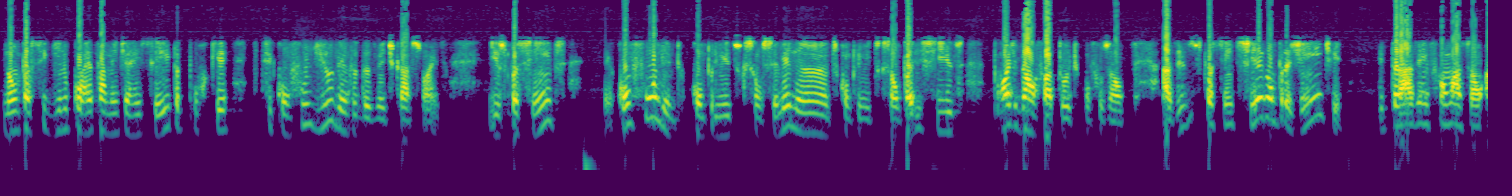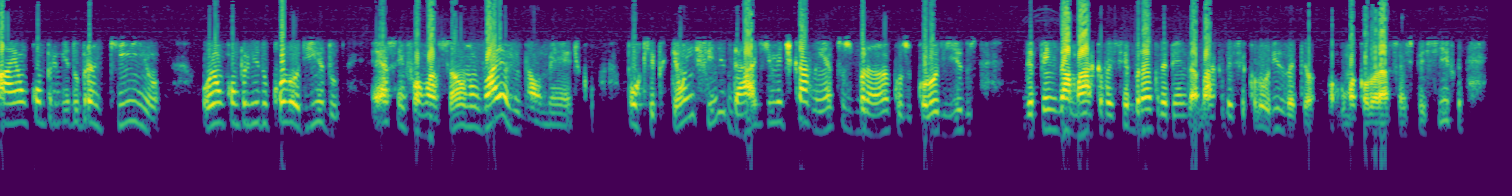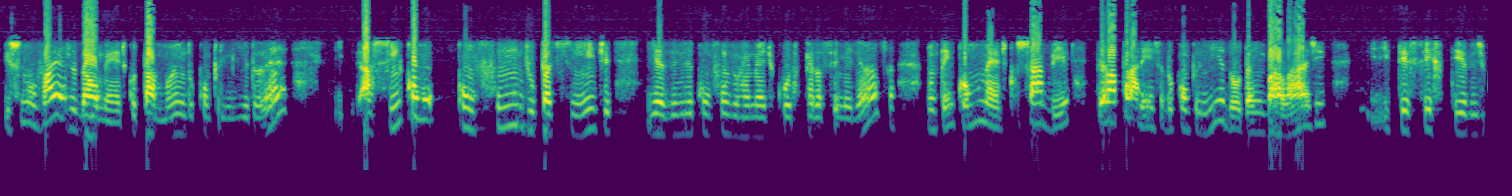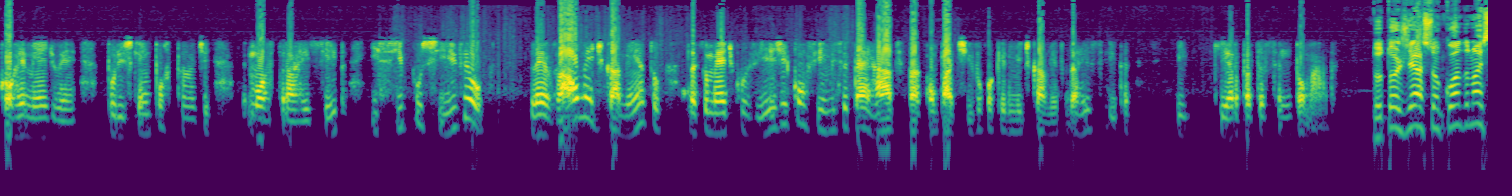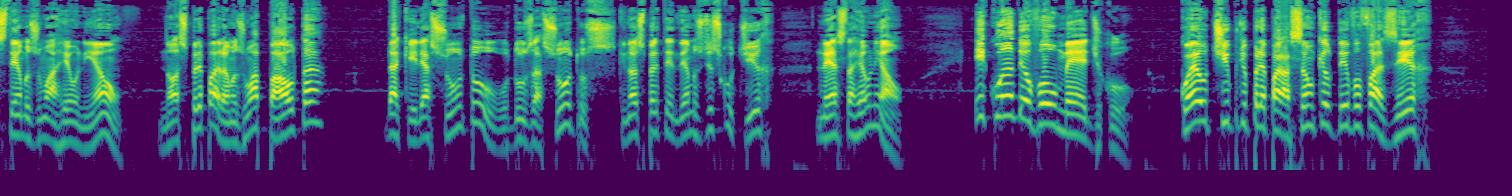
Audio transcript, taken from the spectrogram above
Não está seguindo corretamente a receita porque se confundiu dentro das medicações. E os pacientes é, confundem comprimidos que são semelhantes, comprimidos que são parecidos. Pode dar um fator de confusão. Às vezes os pacientes chegam para a gente e trazem a informação, ah, é um comprimido branquinho, ou é um comprimido colorido. Essa informação não vai ajudar o médico. Por quê? Porque tem uma infinidade de medicamentos brancos, coloridos. Depende da marca, vai ser branco, depende da marca, vai ser colorido, vai ter alguma coloração específica. Isso não vai ajudar o médico, o tamanho do comprimido, né? Assim como confunde o paciente e às vezes ele confunde um remédio com outro pela semelhança, não tem como o médico saber pela aparência do comprimido ou da embalagem e ter certeza de qual remédio é. Por isso que é importante mostrar a receita e, se possível, levar o medicamento para que o médico veja e confirme se está errado, se está compatível com aquele medicamento da receita e que era para estar tá sendo tomado. Doutor Gerson, quando nós temos uma reunião, nós preparamos uma pauta daquele assunto, dos assuntos que nós pretendemos discutir nesta reunião. E quando eu vou ao médico, qual é o tipo de preparação que eu devo fazer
